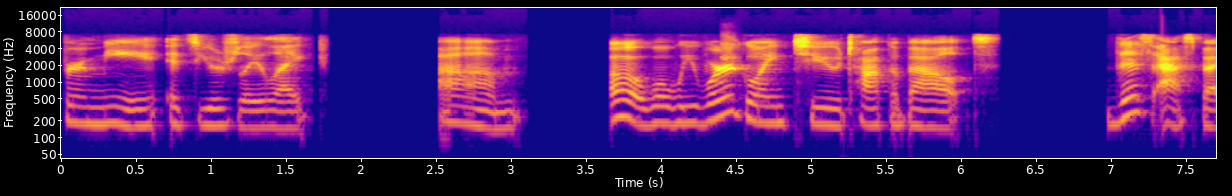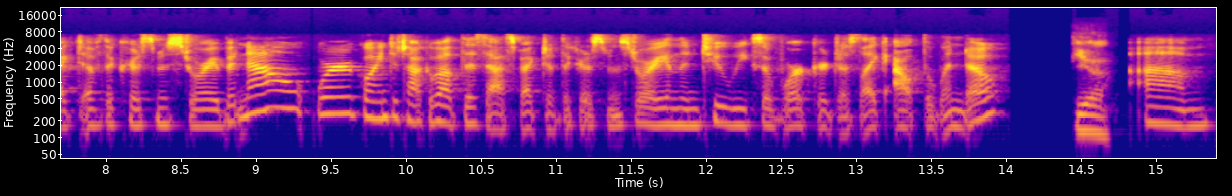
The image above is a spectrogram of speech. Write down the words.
for me, it's usually like um oh, well, we were going to talk about this aspect of the Christmas story, but now we're going to talk about this aspect of the Christmas story and then 2 weeks of work are just like out the window. Yeah. Um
